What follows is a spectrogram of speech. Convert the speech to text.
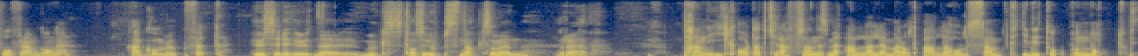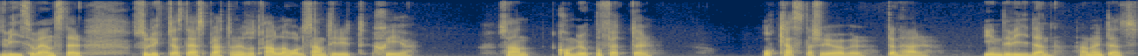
Två framgångar. Han kommer upp på fötter. Hur ser det ut när Mux tar sig upp snabbt som en räv? Panikartat krafsandes med alla lemmar åt alla håll samtidigt och på något vis och vänster så lyckas det här sprattlandet åt alla håll samtidigt ske. Så han kommer upp på fötter och kastar sig över den här individen. Han har inte ens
